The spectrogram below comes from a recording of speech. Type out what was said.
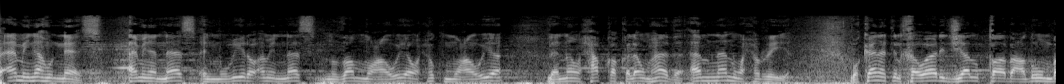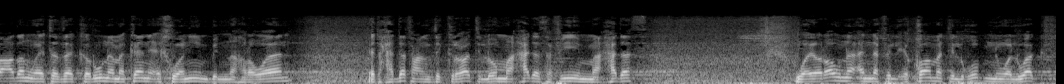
فأمنه الناس. أمن الناس المغيرة وأمن الناس نظام معاوية وحكم معاوية لأنه حقق لهم هذا أمنا وحرية. وكانت الخوارج يلقى بعضهم بعضا ويتذاكرون مكان إخوانهم بالنهروان يتحدث عن ذكريات اللي هم حدث فيهم ما حدث. ويرون أن في الإقامة الغبن والوقف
